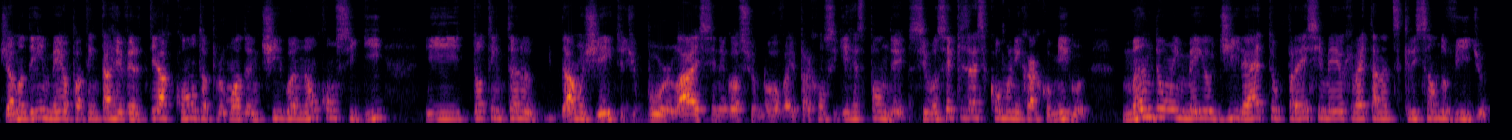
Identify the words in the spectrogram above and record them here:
Já mandei e-mail para tentar reverter a conta para o modo antigo, eu não consegui e tô tentando dar um jeito de burlar esse negócio novo aí para conseguir responder. Se você quiser se comunicar comigo, manda um e-mail direto para esse e-mail que vai estar tá na descrição do vídeo.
